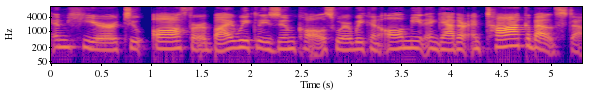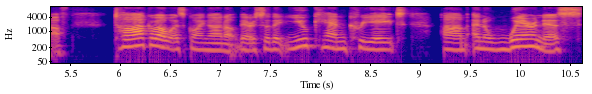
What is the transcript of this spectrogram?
am here to offer bi weekly Zoom calls where we can all meet and gather and talk about stuff, talk about what's going on out there so that you can create um, an awareness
